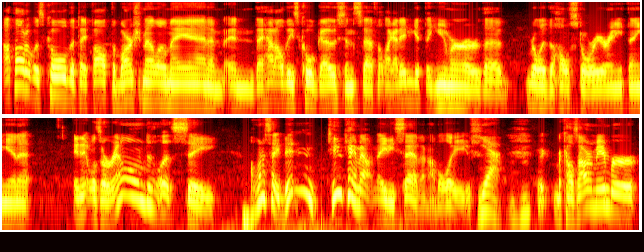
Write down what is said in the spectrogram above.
I thought it was cool that they fought the Marshmallow Man and, and they had all these cool ghosts and stuff. But like, I didn't get the humor or the really the whole story or anything in it. and it was around. Let's see. I want to say didn't two came out in '87, I believe. Yeah. because I remember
